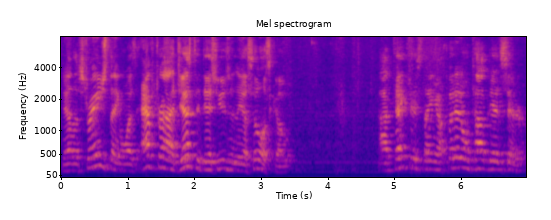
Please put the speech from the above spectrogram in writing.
Now, the strange thing was, after I adjusted this using the oscilloscope, I take this thing, I put it on top dead center,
